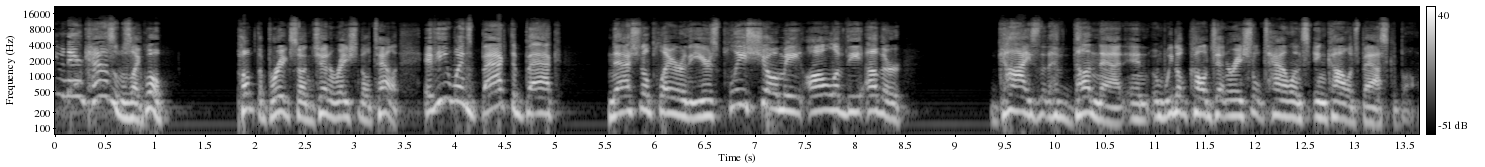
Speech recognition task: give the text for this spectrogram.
Even Aaron Castle was like, well, pump the brakes on generational talent. If he wins back to back National Player of the Years, please show me all of the other guys that have done that. And we don't call generational talents in college basketball.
